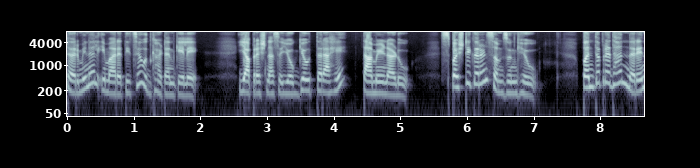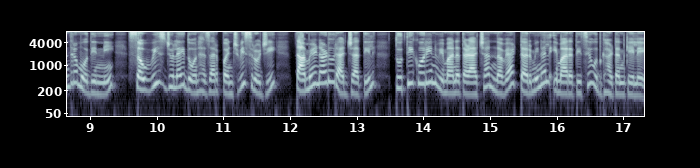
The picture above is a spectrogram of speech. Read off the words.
टर्मिनल इमारतीचे उद्घाटन केले? या प्रश्नाचं योग्य उत्तर आहे तामिळनाडू. स्पष्टीकरण समजून घेऊ. पंतप्रधान नरेंद्र मोदींनी सव्वीस जुलै दोन हजार पंचवीस रोजी तामिळनाडू राज्यातील तुतीकोरीन विमानतळाच्या नव्या टर्मिनल इमारतीचे उद्घाटन केले.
